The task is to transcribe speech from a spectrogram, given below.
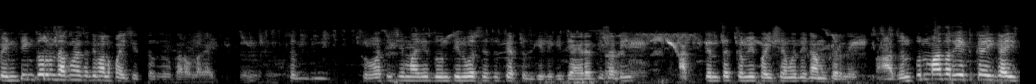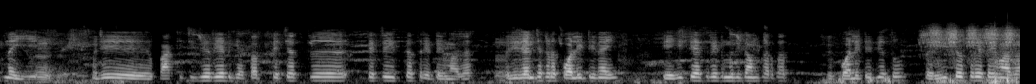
पेंटिंग करून दाखवण्यासाठी मला पैसे तडजोड करावं लागायचे. तर सुरुवातीचे माझे दोन तीन वर्ष तर त्यातच गेले की जाहिरातीसाठी अत्यंत कमी पैशामध्ये काम करणे. अजून पण माझा रेट काही काहीच नाहीये. म्हणजे बाकीचे जे रेट घेतात त्याच्यात त्याच्या इतकाच रेट आहे माझा. म्हणजे ज्यांच्याकडे क्वालिटी नाही तेही त्याच रेटमध्ये काम करतात. मी क्वालिटी देतो तरीही तोच रेट आहे माझा.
